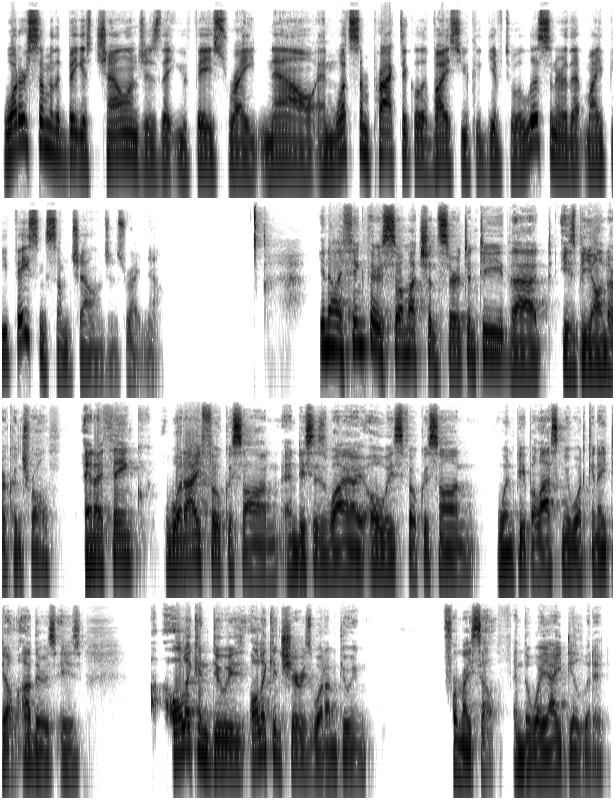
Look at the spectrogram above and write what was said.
what are some of the biggest challenges that you face right now and what's some practical advice you could give to a listener that might be facing some challenges right now? You know i think there's so much uncertainty that is beyond our control and I think what I focus on, and this is why I always focus on when people ask me, what can I tell others, is all I can do is, all I can share is what I'm doing for myself and the way I deal with it.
